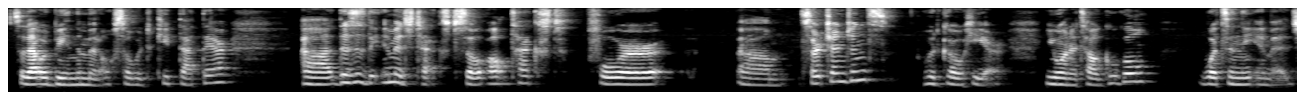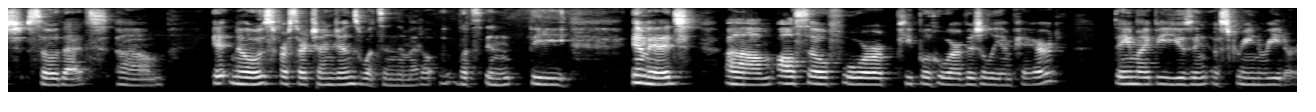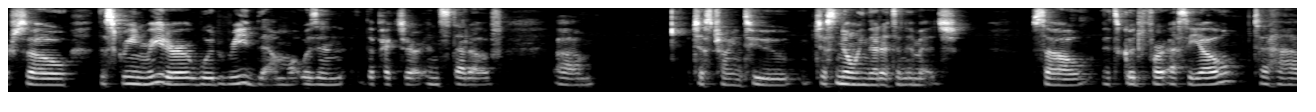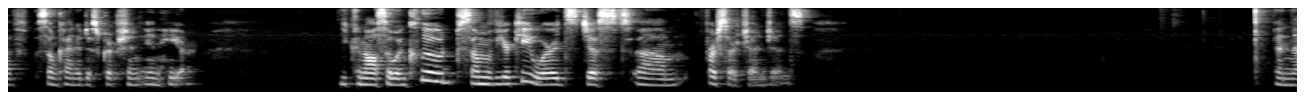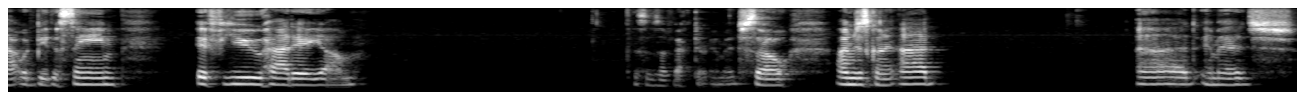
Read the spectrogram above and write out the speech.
So that would be in the middle. So we'd keep that there. Uh, this is the image text. So alt text for um, search engines would go here you want to tell Google what's in the image so that um, it knows for search engines what's in the middle, what's in the image. Um, also, for people who are visually impaired, they might be using a screen reader. So the screen reader would read them what was in the picture instead of um, just trying to just knowing that it's an image. So it's good for SEO to have some kind of description in here. You can also include some of your keywords just um, for search engines. And that would be the same if you had a, um, this is a vector image. So I'm just going to add, add image.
